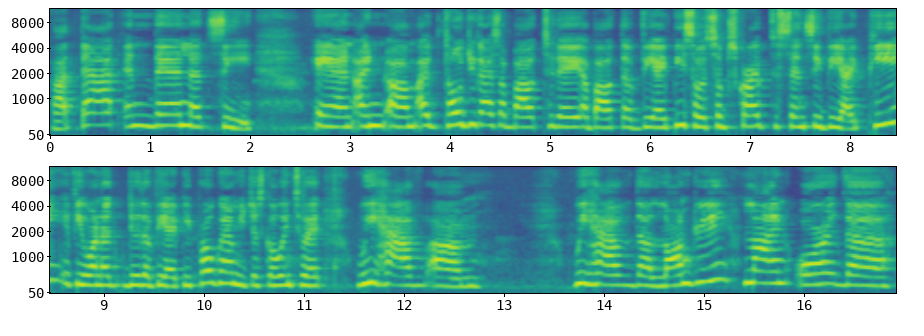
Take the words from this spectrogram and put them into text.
got that. And then let's see and I um, I told you guys about today about the VIP so subscribe to Scentsy VIP if you want to do the VIP program you just go into it. We have um, we have the laundry line or the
